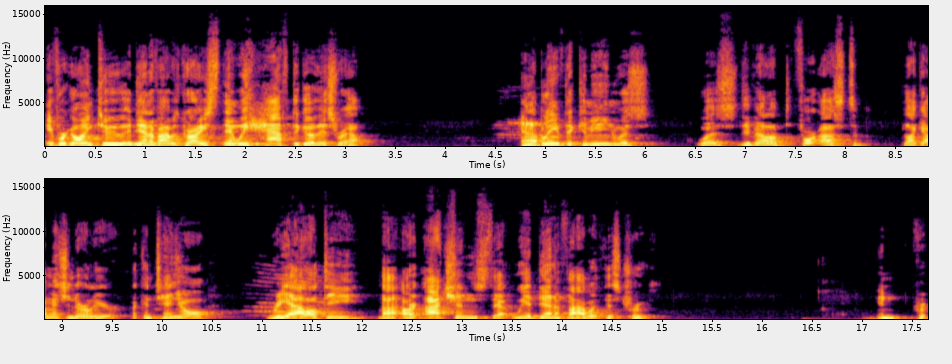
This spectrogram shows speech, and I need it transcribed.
If we're going to identify with Christ, then we have to go this route. And I believe that communion was, was developed for us to like I mentioned earlier, a continual reality by our actions that we identify with this truth. In 1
